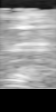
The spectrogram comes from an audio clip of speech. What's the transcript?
Whoa.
